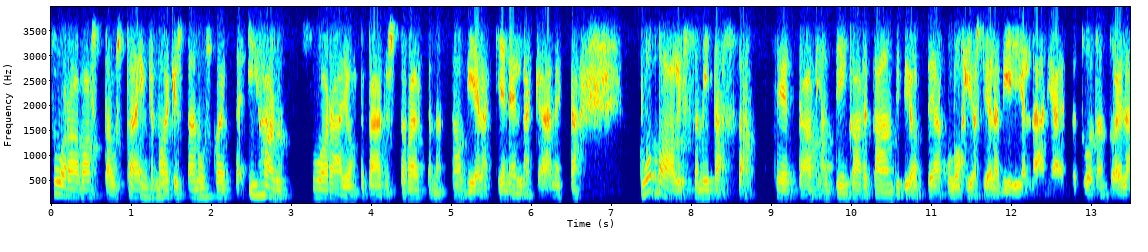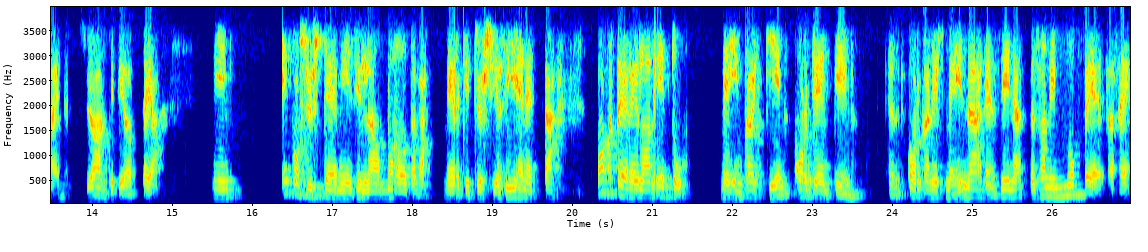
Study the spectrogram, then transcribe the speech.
suoraa vastausta, enkä mä oikeastaan usko, että ihan suoraa johtopäätöstä välttämättä on vielä kenelläkään. Että globaalissa mitassa se, että Atlanttiin kaadetaan antibiootteja, kun lohia siellä viljellään ja että tuotantoeläimet syö antibiootteja, niin ekosysteemiin sillä on valtava merkitys ja siihen, että bakteereilla on etu meihin kaikkiin korkeimpiin organismeihin nähden siinä, että se on niin nopeata se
